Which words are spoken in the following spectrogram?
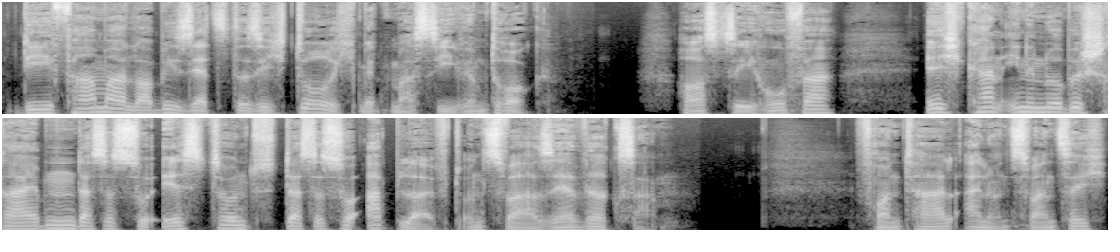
Die Pharmalobby setzte sich durch mit massivem Druck. Horst Seehofer Ich kann Ihnen nur beschreiben, dass es so ist und dass es so abläuft, und zwar sehr wirksam. Frontal 21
